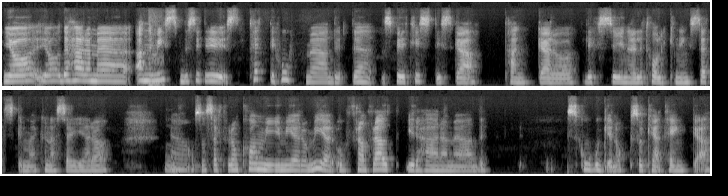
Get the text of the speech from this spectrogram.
Ja, ja, det här med animism, det sitter tätt ihop med det spiritistiska tankar och livssyner eller tolkningssätt ska man kunna säga. Då. Mm. Ja, och som sagt, för de kommer ju mer och mer och framförallt i det här med skogen också kan jag tänka.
